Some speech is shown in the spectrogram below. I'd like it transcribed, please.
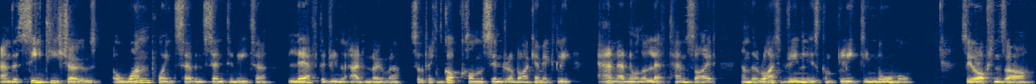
and the CT shows a 1.7 centimeter left adrenal adenoma. So the patient's got Conn syndrome biochemically and adenoma on the left-hand side, and the right adrenal is completely normal. So your options are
